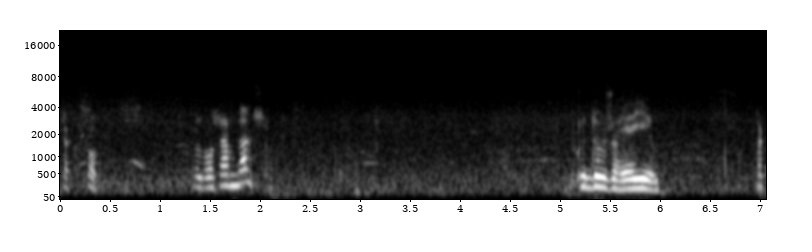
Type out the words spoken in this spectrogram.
Так що, продовжуємо далі. Продовжай, я їм. Так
